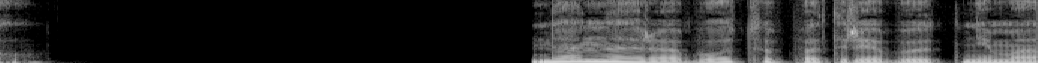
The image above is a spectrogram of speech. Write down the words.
частый его маршрут передвижения. Также все хочу знать о его жене, о его сыне. Теперь все. Детектив встал со своего кресла, бросил папку на стол и смерил медленными шагами свой кабинет. Я не мешала ему размышлять. Минут через десять он снова сел в свое кресло и таким же равнодушным голосом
